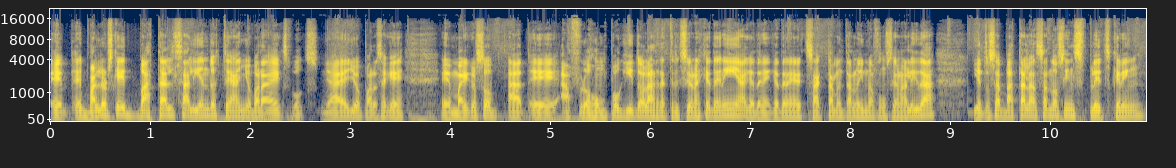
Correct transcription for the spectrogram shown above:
eh, eh, Gate va a estar saliendo este año para Xbox. Ya ellos parece que Microsoft ah, aflojó un poquito las restricciones que tenía, que tenía que tener exactamente la misma funcionalidad. Y entonces va a estar lanzando sin split screen.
